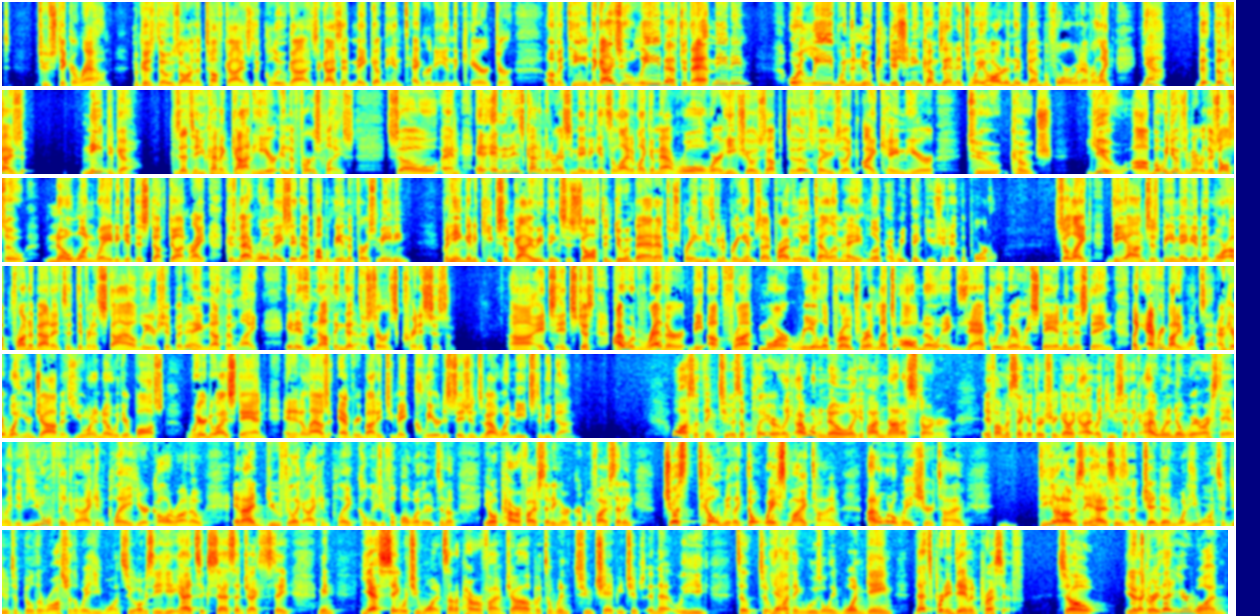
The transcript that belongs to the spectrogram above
to stick around. Because those are the tough guys, the glue guys, the guys that make up the integrity and the character of a team. The guys who leave after that meeting or leave when the new conditioning comes in, it's way harder than they've done before or whatever. Like, yeah, th- those guys need to go because that's how you kind of got here in the first place. So and and and it is kind of interesting, maybe against the light of like a Matt Rhule, where he shows up to those players like, I came here to coach you. Uh, but we do have to remember there's also no one way to get this stuff done, right? Because Matt Rhule may say that publicly in the first meeting, but he ain't going to keep some guy who he thinks is soft and doing bad after spring. He's going to bring him side privately and tell him, hey, look, uh, we think you should hit the portal. So like Deion just being maybe a bit more upfront about it. It's a different style of leadership, but it ain't nothing like it is nothing that deserves criticism. Uh, it's it's just I would rather the upfront, more real approach where it lets all know exactly where mm. we stand in this thing. Like everybody wants that. I don't care what your job is. You want to know with your boss where do I stand, and it allows everybody to make clear decisions about what needs to be done. Well, I also think too as a player, like I want to know, like if I'm not a starter, if I'm a second, third string guy, like I like you said, like I want to know where I stand. Like if you don't think that I can play here at Colorado, and I do feel like I can play collegiate football, whether it's in a you know a power five setting or a group of five setting, just tell me. Like, don't waste my time. I don't want to waste your time. Deion obviously has his agenda and what he wants to do to build a roster the way he wants to. Obviously, he had success at Jackson State. I mean, yes, say what you want. It's not a power five job, but to win two championships in that league, to to yeah. I think lose only one game that's pretty damn impressive. So he's yeah, not going to do that year one,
